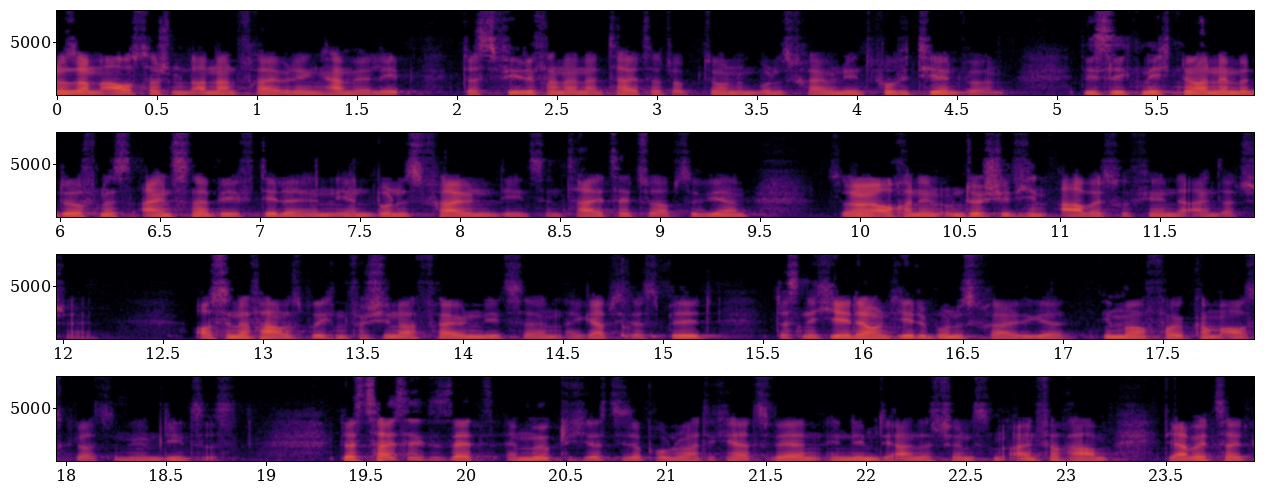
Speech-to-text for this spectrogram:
unserem Austausch mit anderen Freiwilligen haben wir erlebt, dass viele von einer Teilzeitoption im Bundesfreiwilligendienst profitieren würden. Dies liegt nicht nur an dem Bedürfnis einzelner BFDlerinnen, ihren Bundesfreiwilligendienst in Teilzeit zu absolvieren, sondern auch an den unterschiedlichen Arbeitsprofilen der Einsatzstellen. Aus den Erfahrungsberichten verschiedener Freiwilligendienste ergab sich das Bild, dass nicht jeder und jede Bundesfreiwillige immer vollkommen ausgelastet in ihrem Dienst ist. Das Teilzeitgesetz ermöglicht es, dieser Problematik Herr zu werden, indem die Einsatzstellen es nun einfach haben, die Arbeitszeit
